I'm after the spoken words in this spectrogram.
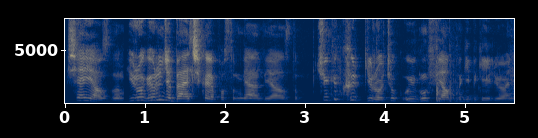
şey yazdım. Euro görünce Belçika yapasım geldi yazdım. Çünkü 40 euro çok uygun fiyatlı gibi geliyor hani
